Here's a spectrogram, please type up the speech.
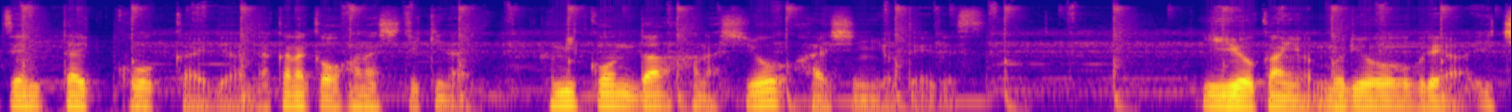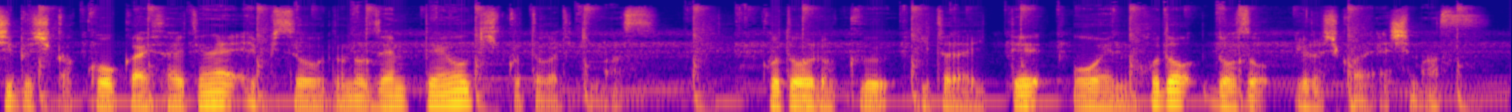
全体公開ではなかなかお話しできない、踏み込んだ話を配信予定です。有料会員は無料では一部しか公開されてないエピソードの前編を聞くことができます。ご登録いただいて応援のほどどうぞよろしくお願いします。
